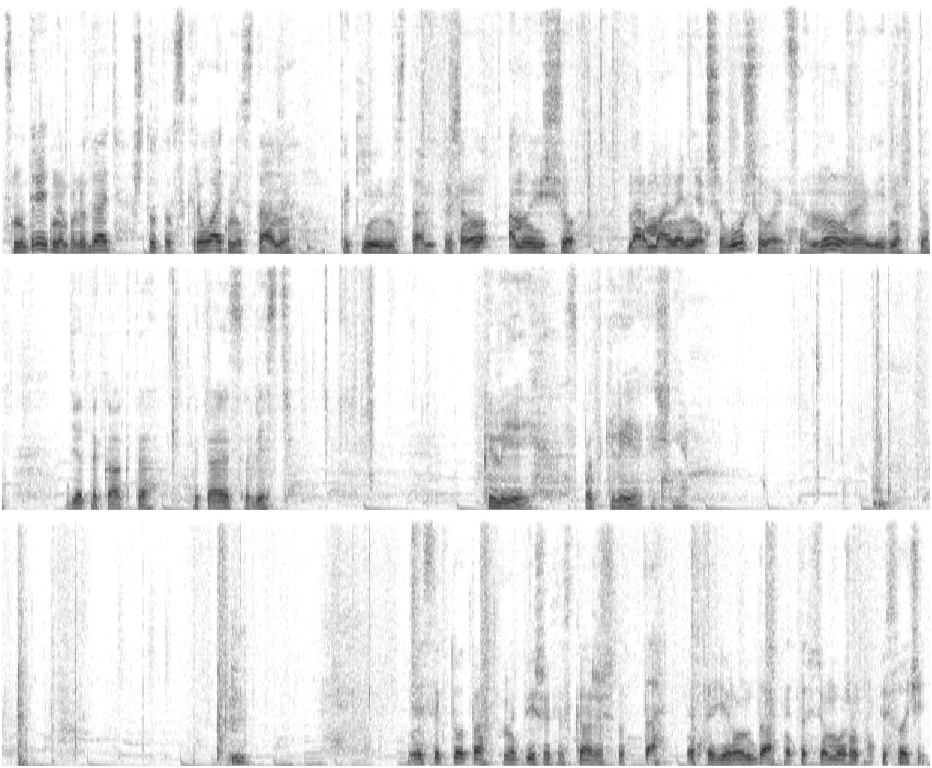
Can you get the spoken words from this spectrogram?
смотреть, наблюдать, что-то вскрывать местами, какими местами. То есть оно, оно еще нормально не отшелушивается, но уже видно, что где-то как-то пытается лезть клей, с-под клея точнее. Если кто-то напишет и скажет, что да, это ерунда, это все можно песочить,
